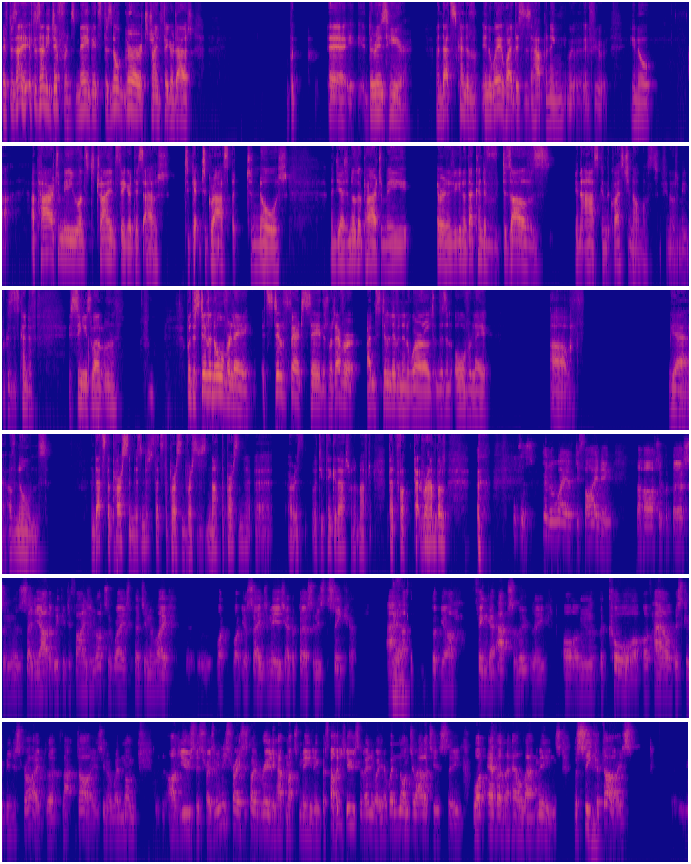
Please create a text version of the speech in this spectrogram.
if there's any, if there's any difference, maybe it's there's no gur to try and figure it out. But uh, there is here, and that's kind of in a way why this is happening. If you, you know, a part of me wants to try and figure this out, to get to grasp it, to know it, and yet another part of me, or you know, that kind of dissolves in asking the question almost, if you know what I mean, because it's kind of you see as well. Mm. But there's still an overlay. It's still fair to say that whatever I'm still living in a world, and there's an overlay of yeah of knowns that's the person, isn't it? That's the person versus not the person. Uh, or is what do you think of that? What I'm after that fuck that ramble. it's is good a way of defining the heart of the person as any other. We could define it in lots of ways, but in a way, what, what you're saying to me is, you know, the person is the seeker. And yeah. I think you put your finger absolutely on the core of how this could be described that that dies you know when non i'd use this phrase. I mean these phrases don't really have much meaning but i'd use them anyway. You know when non-duality is seen whatever the hell that means the seeker hmm. dies.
